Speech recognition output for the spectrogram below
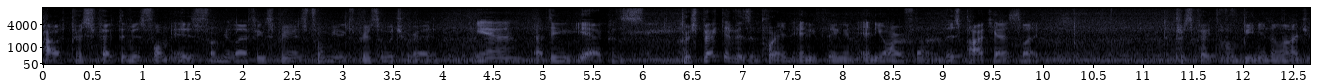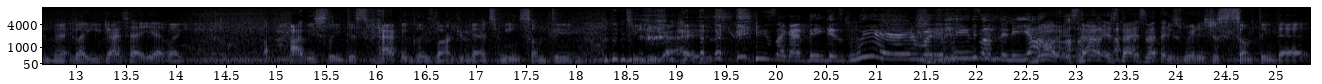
how perspective is from is from your life experience, from your experience of what you read. Yeah. I think yeah, because perspective is important in anything in any art form. This podcast, like the perspective of being in a laundromat, like you guys said, yeah, like obviously this happened because laundromats mean something to you guys. He's like, I think it's weird, but it means something to y'all. no, it's not. It's not. It's not that it's weird. It's just something that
